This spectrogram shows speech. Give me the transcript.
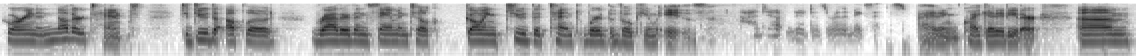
who are in another tent to do the upload, rather than Sam and Teal'c going to the tent where the vacuum is I don't, it doesn't really make sense. I didn't quite get it either. Um,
